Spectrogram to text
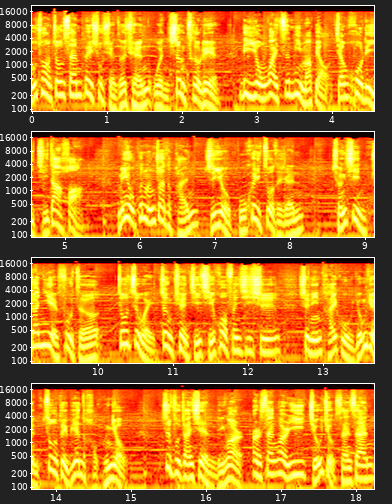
独创周三倍数选择权稳胜策略，利用外资密码表将获利极大化。没有不能赚的盘，只有不会做的人。诚信、专业、负责。周志伟证券及期货分析师是您台股永远做对边的好朋友。致富专线零二二三二一九九三三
